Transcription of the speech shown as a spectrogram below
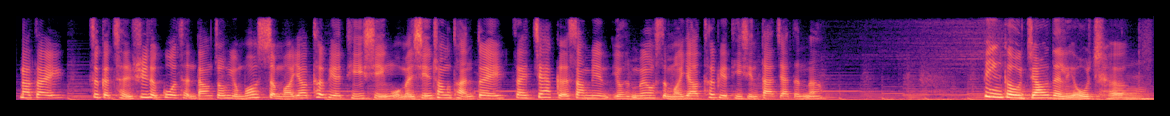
那在这个程序的过程当中，有没有什么要特别提醒我们新创团队在价格上面有没有什么要特别提醒大家的呢？并购交的流程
